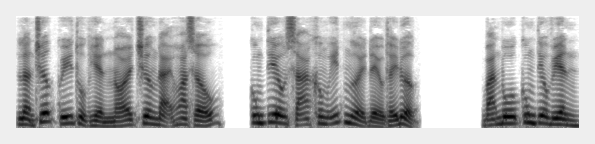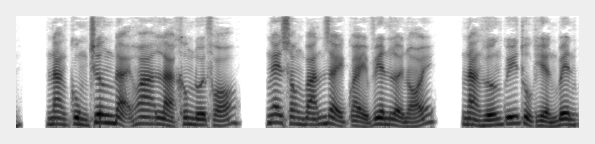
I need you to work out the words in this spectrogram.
lần trước Quý Thục Hiền nói Trương Đại Hoa xấu, cung tiêu xã không ít người đều thấy được. Bán bố cung tiêu viên, nàng cùng Trương Đại Hoa là không đối phó, nghe xong bán giày quẩy viên lời nói, nàng hướng Quý Thục Hiền bên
